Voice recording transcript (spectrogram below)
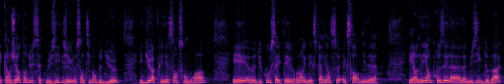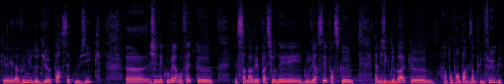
Et quand j'ai entendu cette musique j'ai eu le sentiment de Dieu. Et Dieu a pris naissance en moi. Et euh, du coup ça a été vraiment une expérience extraordinaire et en ayant creusé la, musique de Bach et la venue de Dieu par cette musique, euh, j'ai découvert en fait que ça m'avait passionné et bouleversé parce que la musique de Bach, euh, quand on prend par exemple une fugue,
